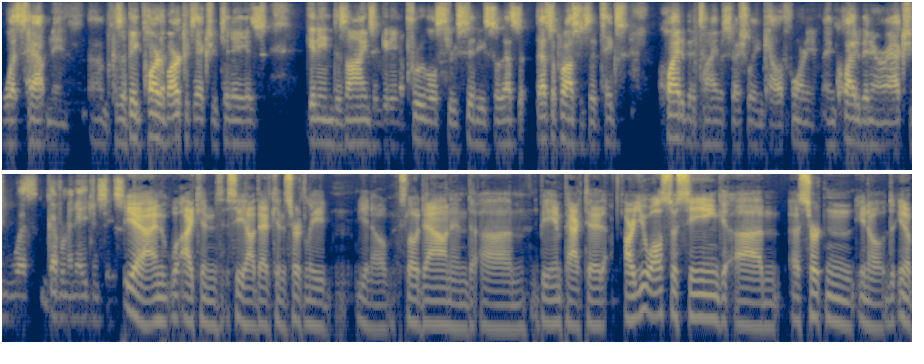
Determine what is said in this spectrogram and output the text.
what's happening um, because a big part of architecture today is getting designs and getting approvals through cities so that's that's a process that takes quite a bit of time, especially in California, and quite a bit of interaction with government agencies. Yeah, and I can see how that can certainly, you know, slow down and um, be impacted. Are you also seeing um, a certain, you know, you know,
